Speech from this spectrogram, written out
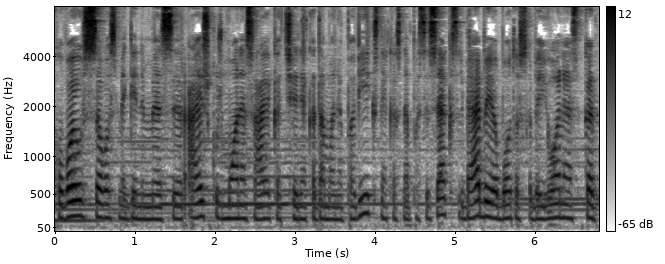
kovojau su savo smegenimis ir aišku, žmonės sakė, kad čia niekada man nepavyks, niekas nepasiseks ir be abejo buvo tos abejonės, kad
